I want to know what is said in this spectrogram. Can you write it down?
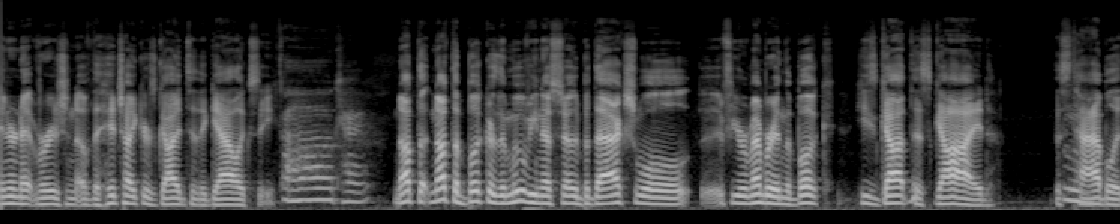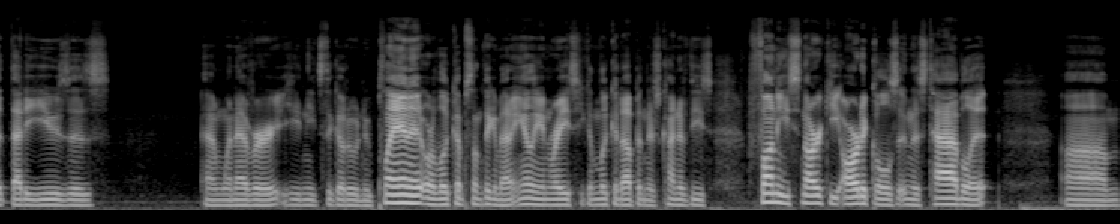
internet version of the Hitchhiker's Guide to the Galaxy. Oh, okay. Not the not the book or the movie necessarily, but the actual if you remember in the book, he's got this guide, this Mm. tablet that he uses and whenever he needs to go to a new planet or look up something about an alien race, he can look it up and there's kind of these funny snarky articles in this tablet um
